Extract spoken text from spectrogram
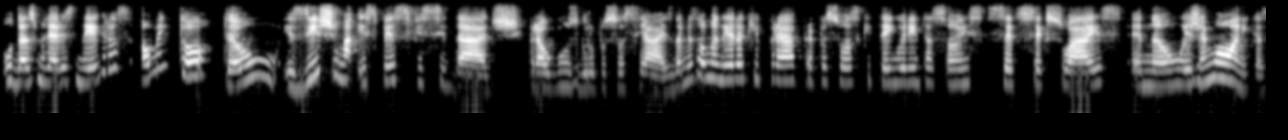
o das mulheres negras aumentou. Então, existe uma especificidade para alguns grupos sociais, da mesma maneira que para pessoas que têm orientações sexuais é, não hegemônicas,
